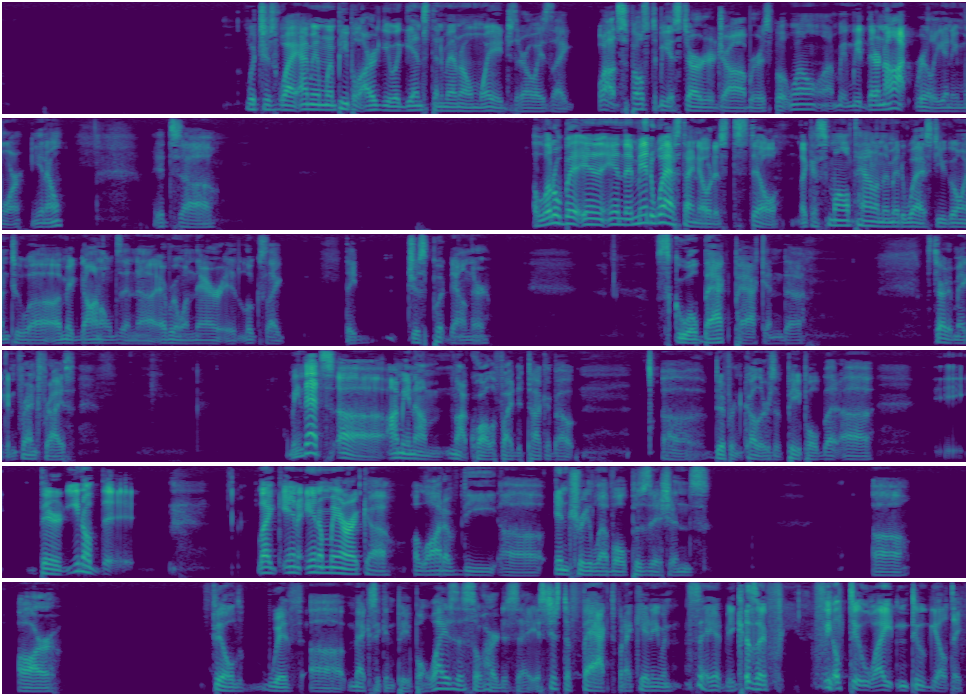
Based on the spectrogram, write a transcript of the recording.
which is why I mean when people argue against the minimum wage, they're always like, "Well, it's supposed to be a starter job," or it's but well, I mean they're not really anymore. You know, it's uh a little bit in in the Midwest. I noticed still, like a small town in the Midwest, you go into a, a McDonald's and uh, everyone there, it looks like they just put down their school backpack and uh, started making French fries. I mean, that's. Uh, I mean, I'm not qualified to talk about uh, different colors of people, but uh, they're you know the, like in in America, a lot of the uh, entry level positions uh, are filled with uh, Mexican people. Why is this so hard to say? It's just a fact, but I can't even say it because I feel too white and too guilty.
